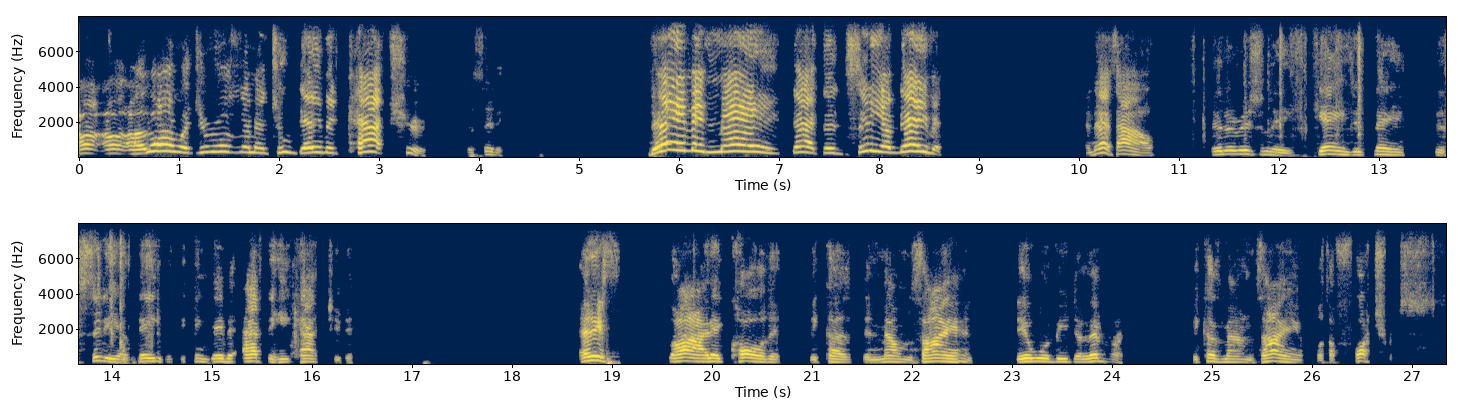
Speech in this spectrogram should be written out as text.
uh, uh, along with Jerusalem until David captured the city. David made that the city of David. And that's how it originally gained its name the city of David, the King David, after he captured it. And it's why they called it because in Mount Zion there would be deliverance because Mount Zion was a fortress.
